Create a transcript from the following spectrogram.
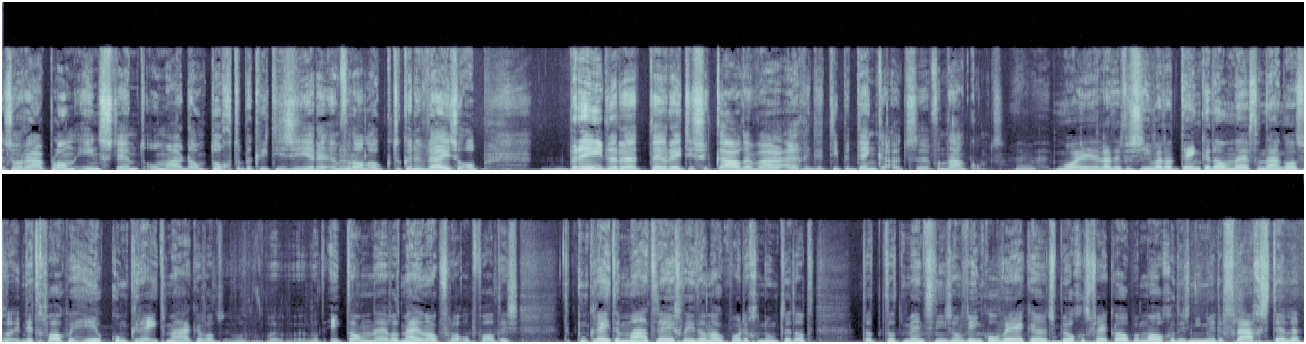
zo'n raar plan instemt om haar dan toch te bekritiseren en mhm. vooral ook te kunnen wijzen op bredere theoretische kader waar eigenlijk dit type denken uit uh, vandaan komt. mooi, laat even zien waar dat denken dan uh, vandaan komt. Als we in dit geval ook weer heel concreet maken. Wat, wat, wat ik dan, uh, wat mij dan ook vooral opvalt, is de concrete maatregelen die dan ook worden genoemd. Hè? Dat, dat, dat mensen die in zo'n winkel werken, het speelgoed verkopen, mogen dus niet meer de vraag stellen:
